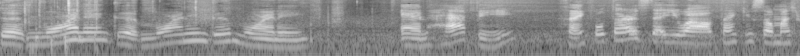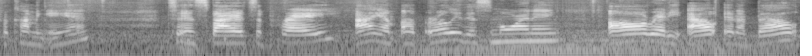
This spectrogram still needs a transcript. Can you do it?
Good morning, good morning, good morning, and happy Thankful Thursday, you all. Thank you so much for coming in to Inspire to Pray. I am up early this morning, already out and about,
